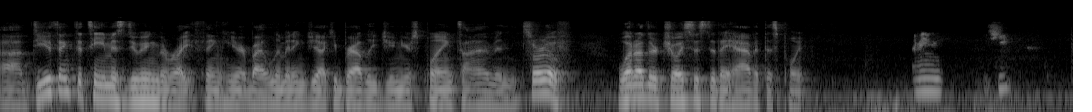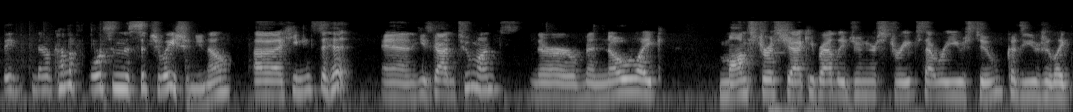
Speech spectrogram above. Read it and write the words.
Um, do you think the team is doing the right thing here by limiting Jackie Bradley Jr.'s playing time, and sort of what other choices do they have at this point? I mean, he they they're kind of forcing this situation, you know. Uh, he needs to hit, and he's gotten two months. There have been no like monstrous Jackie Bradley Jr. streaks that we're used to, because he usually like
